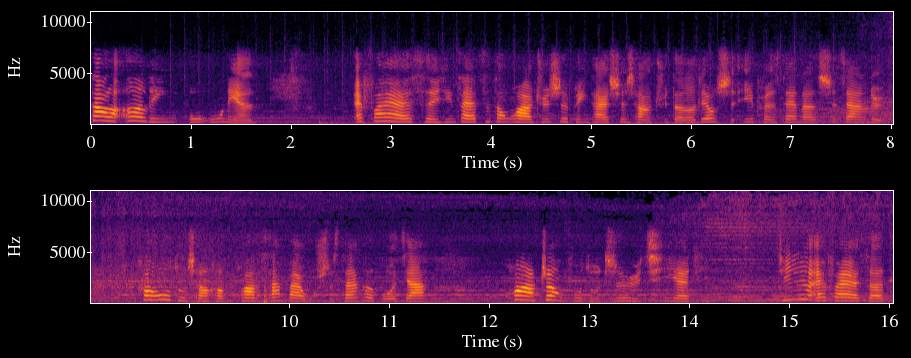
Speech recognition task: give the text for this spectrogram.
到了2055年，FAS 已经在自动化军事平台市场取得了61%的市占率。客户组成横跨三百五十三个国家，跨政府组织与企业体。今日 FS 的资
